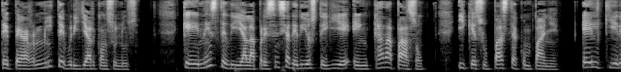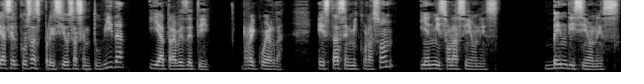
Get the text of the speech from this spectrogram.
te permite brillar con su luz. Que en este día la presencia de Dios te guíe en cada paso y que su paz te acompañe. Él quiere hacer cosas preciosas en tu vida y a través de ti. Recuerda, estás en mi corazón y en mis oraciones. Bendiciones.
